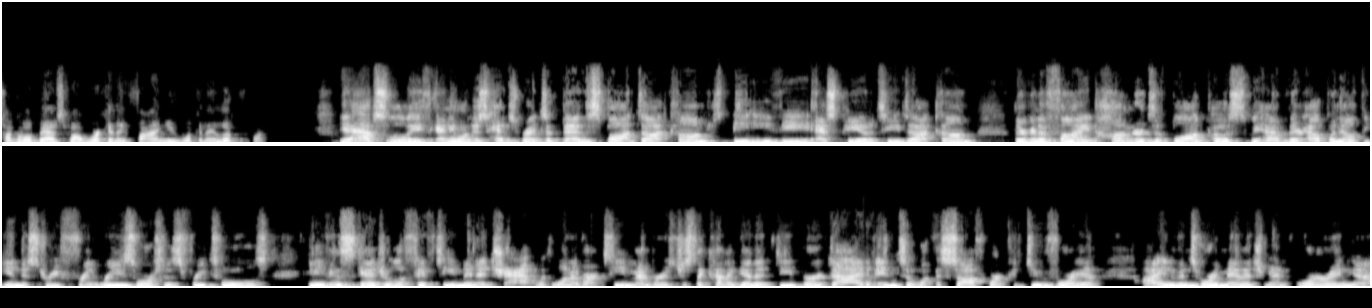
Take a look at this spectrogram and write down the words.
talk about BevSpot. Where can they find you? What can they look for? Yeah, absolutely. If anyone just heads right to bevspot.com, just B-E-V-S-P-O-T.com, they're going to find hundreds of blog posts we have there helping out the industry, free resources, free tools. You can even schedule a 15-minute chat with one of our team members just to kind of get a deeper dive into what the software could do for you. Uh, inventory management, ordering uh,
